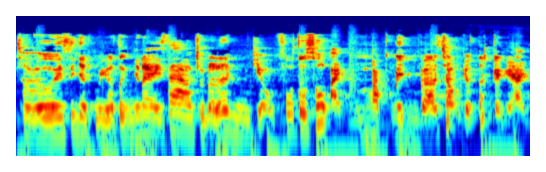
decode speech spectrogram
Trời ơi sinh nhật mình nó từng như này sao? Chúng nó là kiểu photoshop ảnh mặt mình vào trong kiểu tất cả cái ảnh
